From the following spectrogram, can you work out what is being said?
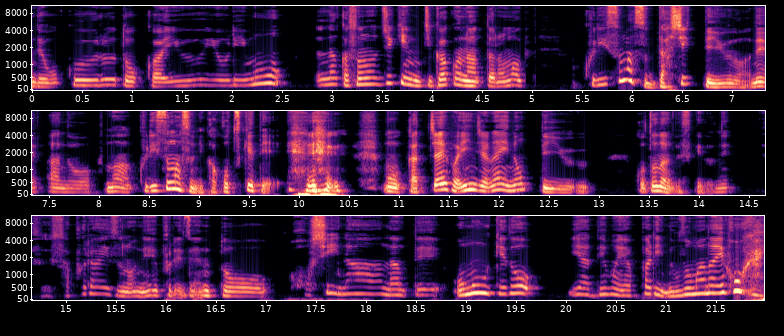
んで送るとかいうよりも、なんかその時期に近くなったら、まあ、クリスマスだしっていうのはね、あの、まあ、クリスマスにかこつけて もう買っちゃえばいいんじゃないのっていうことなんですけどね。サプライズのね、プレゼント欲しいなーなんて思うけど、いや、でもやっぱり望まない方がい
